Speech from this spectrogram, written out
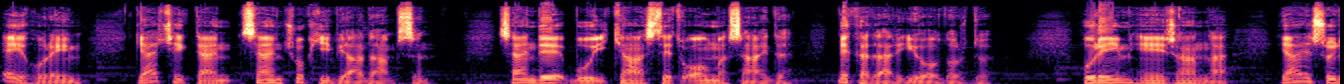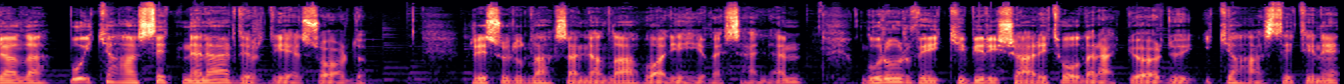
Ey Hureym, gerçekten sen çok iyi bir adamsın. Sen de bu iki haslet olmasaydı ne kadar iyi olurdu. Hureym heyecanla, Ya Resulallah bu iki haslet nelerdir diye sordu.'' Resulullah sallallahu aleyhi ve sellem gurur ve kibir işareti olarak gördüğü iki hasletini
